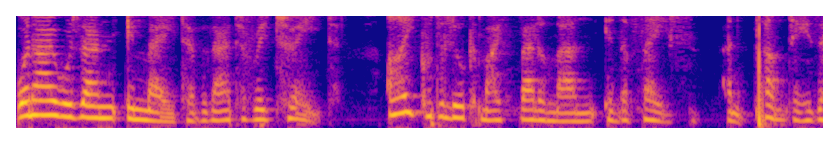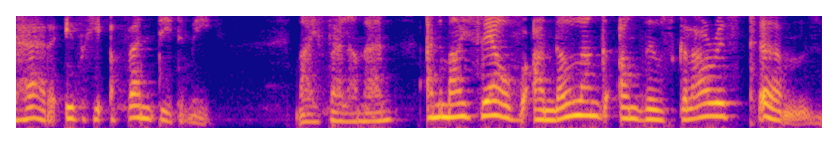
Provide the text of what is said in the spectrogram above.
when I was an inmate of that retreat, I could look my fellow man in the face and punch his head if he offended me. My fellow man and myself are no longer on those glorious terms.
